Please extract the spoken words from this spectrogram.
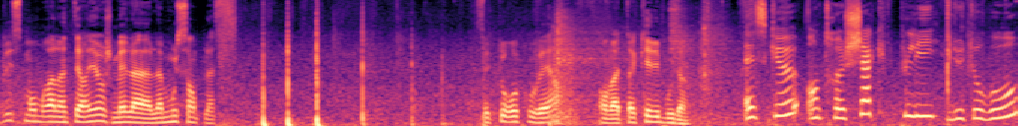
glisse mon bras à l'intérieur, je mets la mousse en place. C'est tout recouvert. On va attaquer les boudins. Est-ce que entre chaque pli du Togo,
